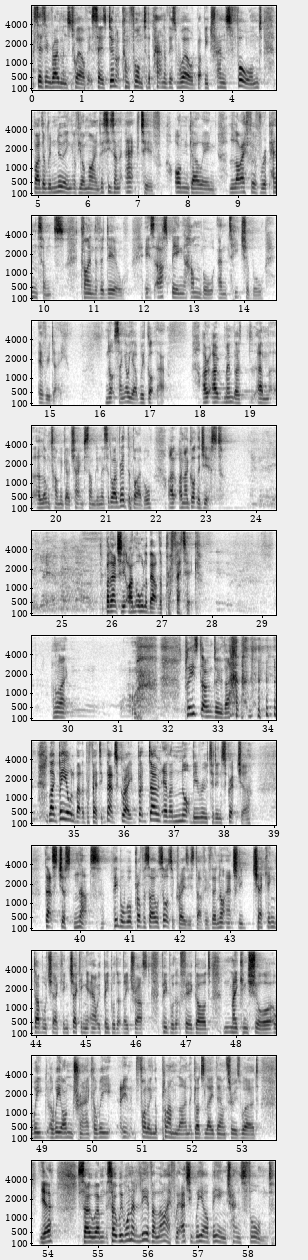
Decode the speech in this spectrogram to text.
it says in Romans 12, it says, Do not conform to the pattern of this world, but be transformed by the renewing of your mind. This is an active, ongoing life of repentance kind of a deal. It's us being humble and teachable every day. Not saying, Oh, yeah, we've got that. I, I remember um, a long time ago chatting to somebody, and they said, Oh, I read the Bible I, and I got the gist. But actually, I'm all about the prophetic. And I'm like, please don't do that. like, be all about the prophetic. That's great. But don't ever not be rooted in Scripture that's just nuts. People will prophesy all sorts of crazy stuff if they're not actually checking, double checking, checking it out with people that they trust, people that fear God, making sure are we, are we on track? Are we following the plumb line that God's laid down through His Word? Yeah? So, um, so we want to live a life where actually we are being transformed,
